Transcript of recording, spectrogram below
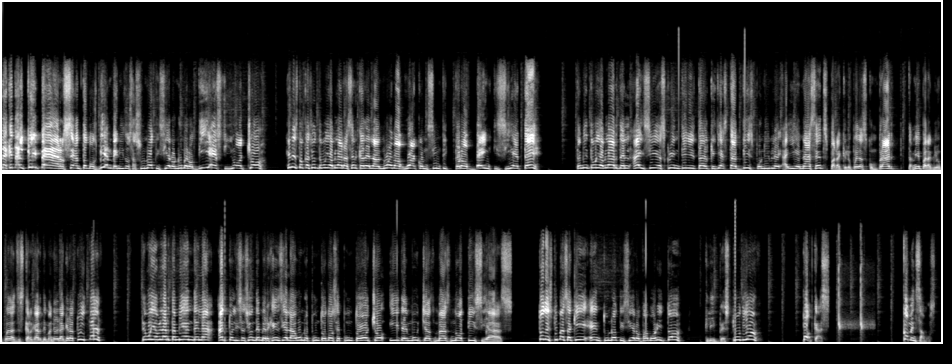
Hola, ¿qué tal Clippers? Sean todos bienvenidos a su noticiero número 18. En esta ocasión te voy a hablar acerca de la nueva Wacom Cintiq Pro 27. También te voy a hablar del IC Screen Digital que ya está disponible ahí en Assets para que lo puedas comprar, también para que lo puedas descargar de manera gratuita. Te voy a hablar también de la actualización de emergencia, la 1.12.8 y de muchas más noticias. Todo esto más aquí en tu noticiero favorito, Clip Studio Podcast. Comenzamos.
